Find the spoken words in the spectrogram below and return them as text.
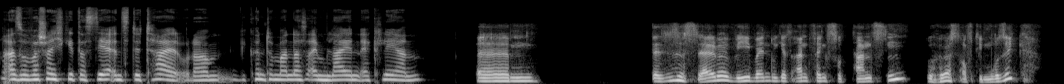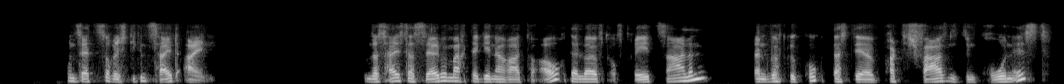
Also wahrscheinlich geht das sehr ins Detail, oder wie könnte man das einem Laien erklären? Ähm, das ist dasselbe, wie wenn du jetzt anfängst zu tanzen, du hörst auf die Musik und setzt zur richtigen Zeit ein. Und das heißt, dasselbe macht der Generator auch, der läuft auf Drehzahlen dann wird geguckt, dass der praktisch phasensynchron ist.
